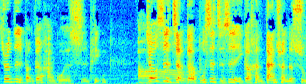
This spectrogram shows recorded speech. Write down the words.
就日本跟韩国的食品，就是整个不是只是一个很单纯的书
